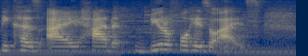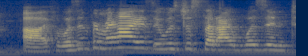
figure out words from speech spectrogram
because I had beautiful hazel eyes. Uh, if it wasn't for my eyes, it was just that I wasn't,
